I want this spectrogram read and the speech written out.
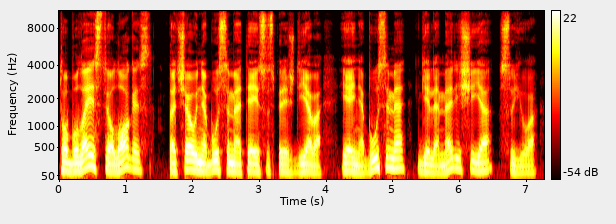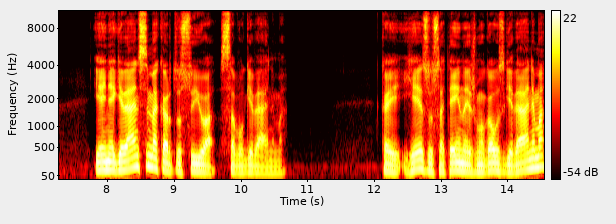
tobulais teologais, tačiau nebūsime teisūs prieš Dievą, jei nebūsime giliame ryšyje su juo, jei negyvensime kartu su juo savo gyvenimą. Kai Jėzus ateina į žmogaus gyvenimą,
